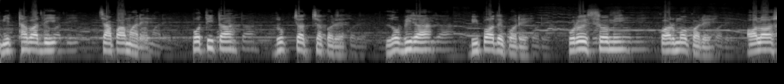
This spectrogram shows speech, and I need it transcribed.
মিথ্যাবাদী, চাপা মারে, পতিতা, রূপচর্চা করে, লোভীরা, বিপদে পড়ে, পরিশ্রমী, কর্ম করে। অলস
